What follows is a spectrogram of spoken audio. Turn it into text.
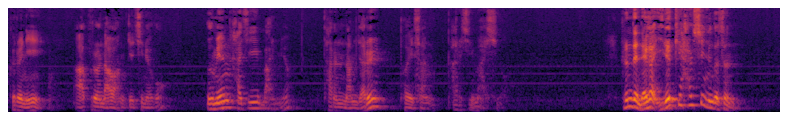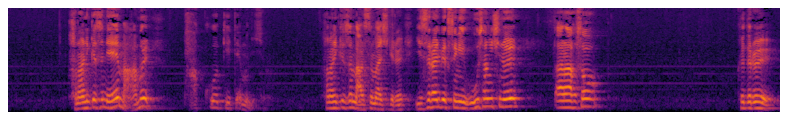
그러니 앞으로 나와 함께 지내고 음행하지 말며 다른 남자를 더 이상 따르지 마시오. 그런데 내가 이렇게 할 수 있는 것은 하나님께서 내 마음을 바꾸었기 때문이죠. 하나님께서 말씀하시기를 이스라엘 백성이 우상신을 따라서 그들을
